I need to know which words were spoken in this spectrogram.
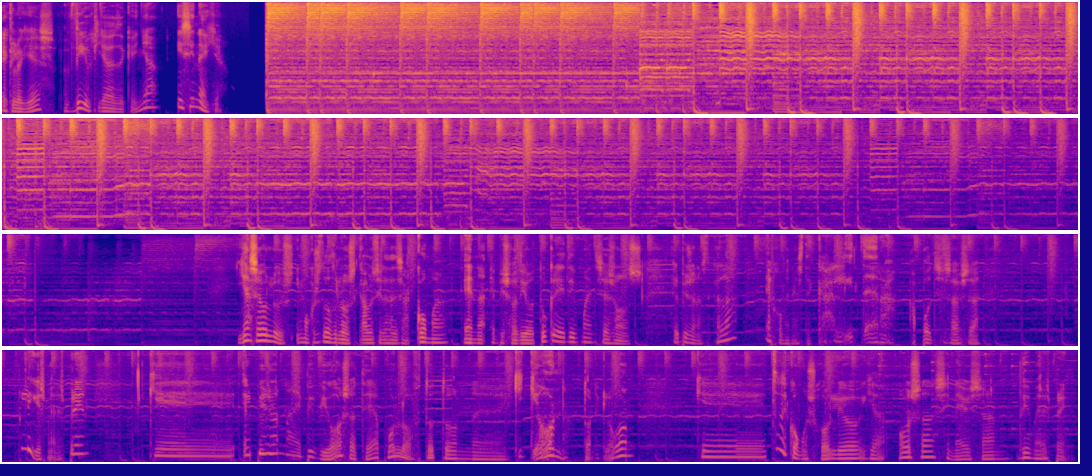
Εκλογές 2019 η συνέχεια. Γεια σε όλους, είμαι ο Κωστόδουλος, καλώς ήρθατε σε ακόμα ένα επεισόδιο του Creative Mind Sessions. Ελπίζω να είστε καλά, εύχομαι να είστε καλύτερα από ό,τι σας άφησα λίγες μέρες πριν και ελπίζω να επιβιώσατε από όλο αυτό τον ε, κικαιώνα των εκλογών και το δικό μου σχόλιο για όσα συνέβησαν δύο μέρες πριν.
